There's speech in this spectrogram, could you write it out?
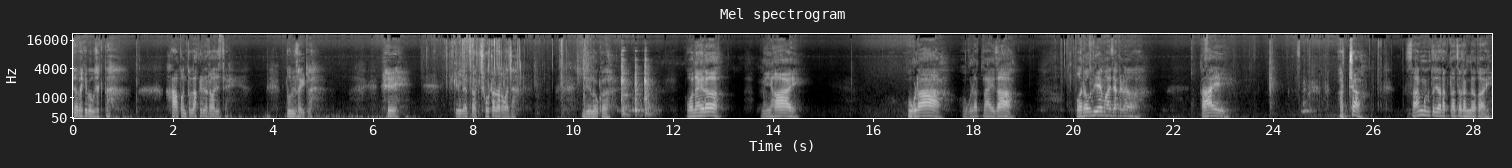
त्यापैकी बघू शकता हा पण तो लाकडी दरवाजाच आहे. दोन्ही साईडला. हे किल्ल्याचा छोटा दरवाजा जे लोक कोण आहे र मी हाय उघडा. उघडत नाही जा परवली आहे माझ्याकडं. काय? अच्छा. सांग मग तुझ्या रक्ताचा रंग काय?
